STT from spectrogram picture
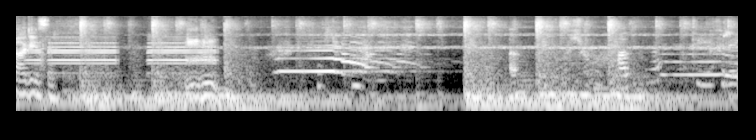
ಆಗ್ಲಿ ಸರ್ ದೇವ್ರೇ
